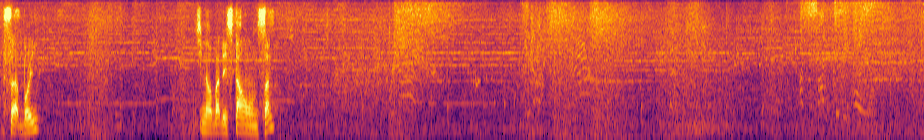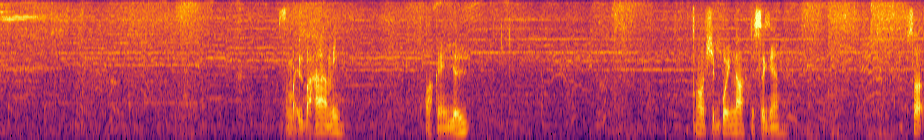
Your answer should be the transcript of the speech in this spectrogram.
What's up, boy? What you know about these stones, son? Behind me. Fucking you. Oh, it's your boy Noctis again. What's up?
